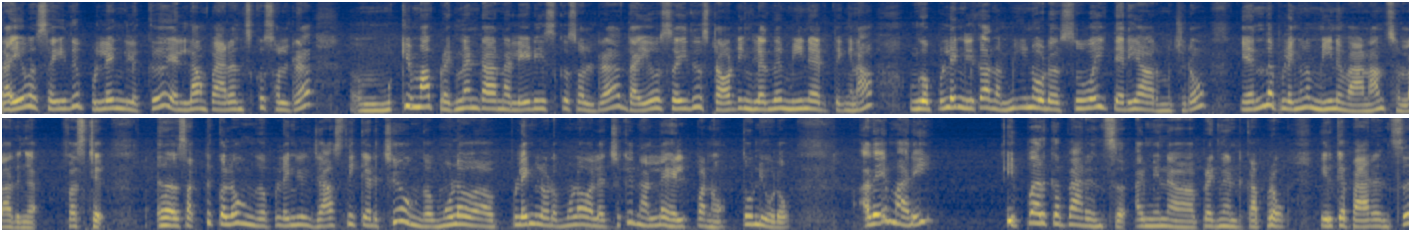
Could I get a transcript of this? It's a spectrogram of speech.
தயவு செய்து பிள்ளைங்களுக்கு எல்லா பேரண்ட்ஸ்க்கும் சொல்கிறேன் முக்கியமாக ப்ரெக்னெண்ட்டான லேடிஸ்க்கு சொல்கிறேன் தயவு செய்து ஸ்டார்டிங்லேருந்து மீன் எடுத்திங்கன்னா உங்கள் பிள்ளைங்களுக்கு அந்த மீனோட சுவை தெரிய ஆரம்பிச்சிடும். எந்த பிள்ளைங்களும் மீன் வேணான்னு சொல்லாதுங்க. ஃபஸ்ட்டு சத்துக்களும் உங்கள் பிள்ளைங்களுக்கு ஜாஸ்தி கிடச்சி உங்கள் மூளை பிள்ளைங்களோட மூளை வளர்ச்சிக்கு நல்ல ஹெல்ப் பண்ணும் தூண்டி விடும். அதே மாதிரி இப்போ இருக்க பேரண்ட்ஸு ஐ மீன் ப்ரெக்னென்ட்டுக்கு அப்புறம் இருக்க பேரண்ட்ஸு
